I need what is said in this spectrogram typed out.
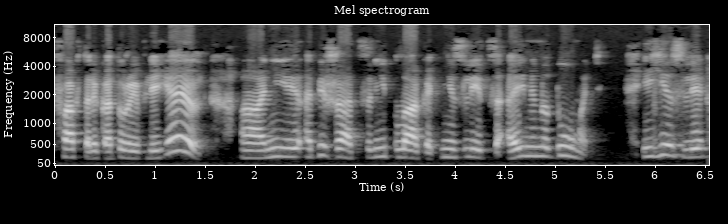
факторы, которые влияют, а, не обижаться, не плакать, не злиться, а именно думать. И если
